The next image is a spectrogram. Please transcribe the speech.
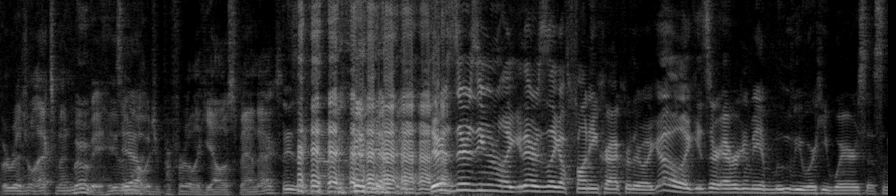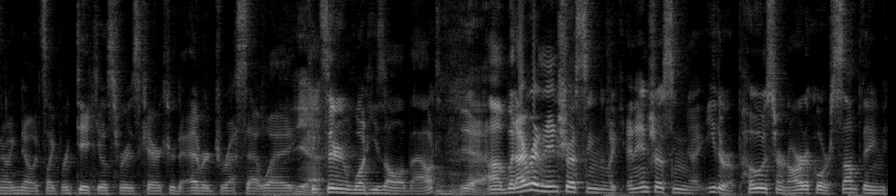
original X Men movie. He's like, Yeah. "What would you prefer, like yellow spandex?" He's like, nah. there's there's even like there's like a funny crack where they're like, oh, like is there ever gonna be a movie where he wears this? And they're like, no, it's like ridiculous for his character to ever dress that way, Yeah. considering what he's all about. Yeah. Um, but I read an interesting, like an interesting, uh, either a post or an article or something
